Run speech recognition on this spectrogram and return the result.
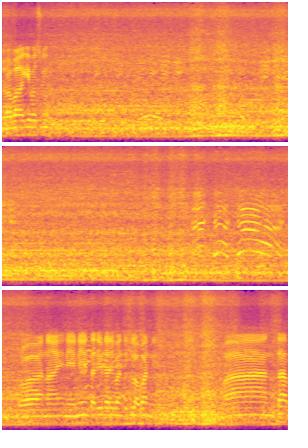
Coba lagi bosku. Wah naik nih, ini tadi udah dibantu seloban nih. Mantap.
